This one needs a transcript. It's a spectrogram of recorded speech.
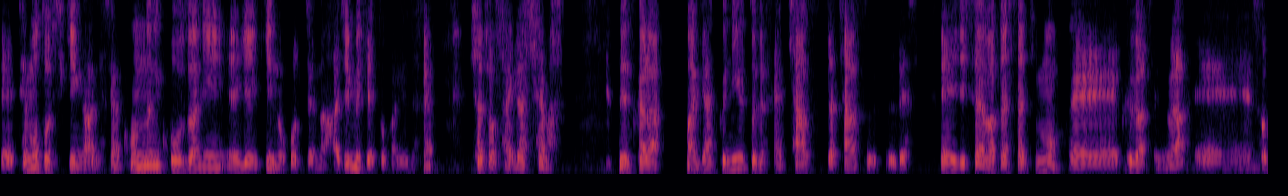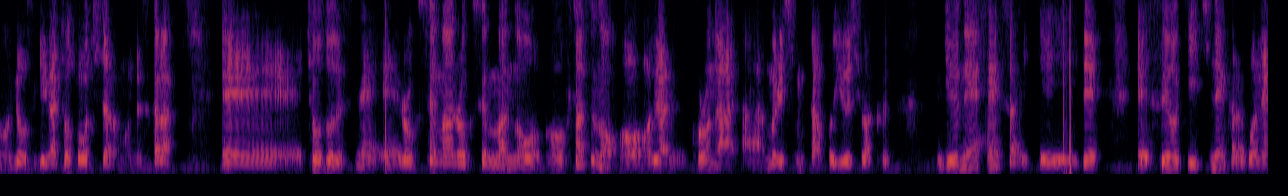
え手元資金がですね、こんなに口座に現金残っているのは初めてとかいうですね、社長さんいらっしゃいます。ですから、まあ、逆に言うとですね、チャンスじゃチャンスです。えー、実際私たちも、えー、9月には、えー、その業績がちょっと落ちたもんですから、えー、ちょうどですね、6000万、6000万の2つの、いわゆるコロナ無利子担保融資枠、10年返済で、据え置き1年から5年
